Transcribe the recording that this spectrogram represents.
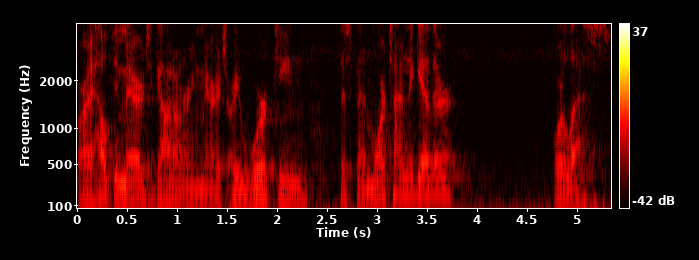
All right, healthy marriage, God honoring marriage. Are you working to spend more time together or less?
